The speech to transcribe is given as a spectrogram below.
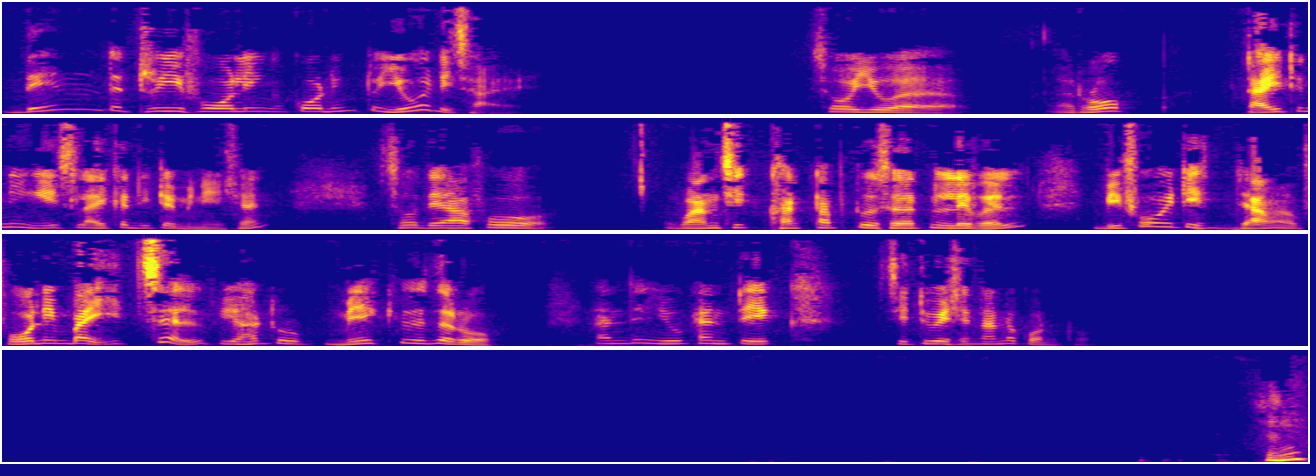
then the tree falling according to your desire. So your rope tightening is like a determination. So therefore, once it cut up to a certain level, before it is down, falling by itself, you have to make use the rope. And then you can take situation under control. question.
